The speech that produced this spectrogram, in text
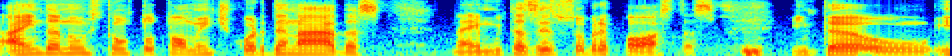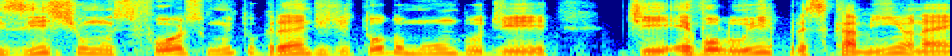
ainda não estão totalmente coordenadas, né, e muitas vezes sobrepostas. Então, existe um esforço muito grande de todo mundo de, de evoluir para esse caminho, né?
